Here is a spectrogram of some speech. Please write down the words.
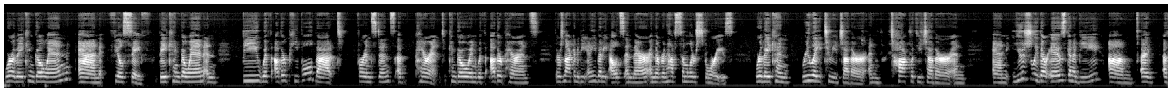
where they can go in and feel safe. They can go in and be with other people that for instance, a parent can go in with other parents. There's not going to be anybody else in there, and they're going to have similar stories where they can relate to each other and talk with each other and and usually there is going to be um, a, a,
